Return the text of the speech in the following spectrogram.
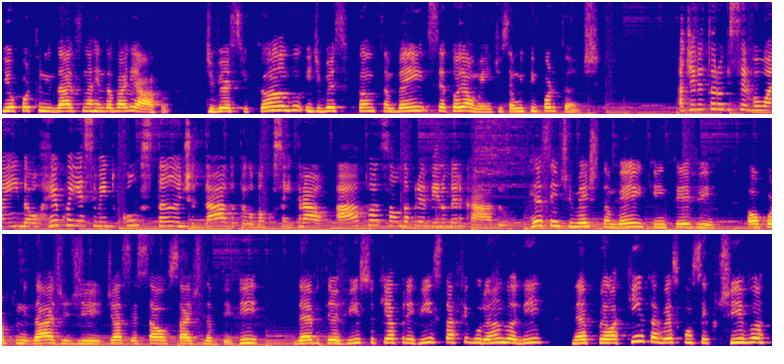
e oportunidades na renda variável, diversificando e diversificando também setorialmente, isso é muito importante. A diretora observou ainda o reconhecimento constante dado pelo Banco Central à atuação da Previ no mercado. Recentemente também, quem teve a oportunidade de, de acessar o site da Previ deve ter visto que a Previ está figurando ali né, pela quinta vez consecutiva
